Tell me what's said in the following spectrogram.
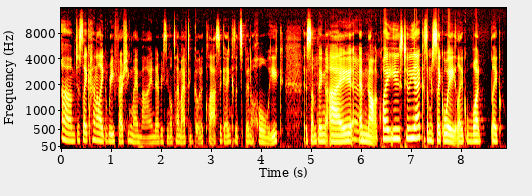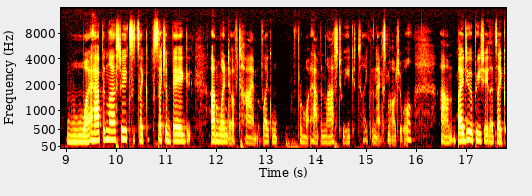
um, just like kind of like refreshing my mind every single time I have to go to class again because it's been a whole week is something I Yeah. am not quite used to yet. Because I'm just like, wait, like what, like what happened last week? So it's like such a big um, window of time of like from what happened last week to like the next module. Um, but I do appreciate that's like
